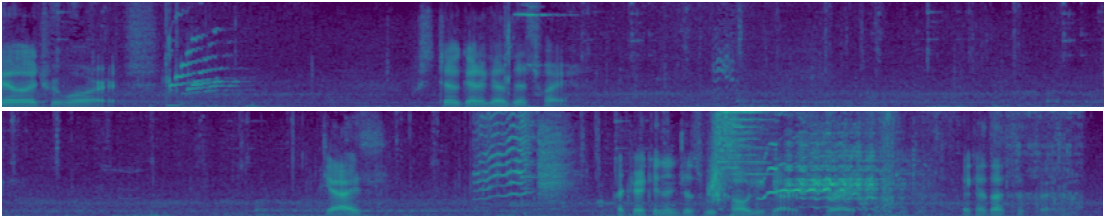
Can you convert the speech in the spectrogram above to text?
Village rewards. Still gotta go this way. Guys? Okay, I can just recall you guys, right? Because that's the thing.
